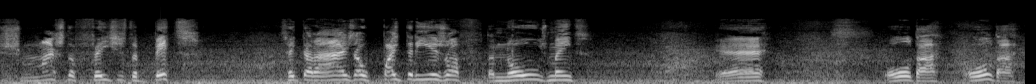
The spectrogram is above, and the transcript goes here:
Smash the faces to bits. Take their eyes out, bite their ears off, the nose, mate. Yeah. Older, older.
